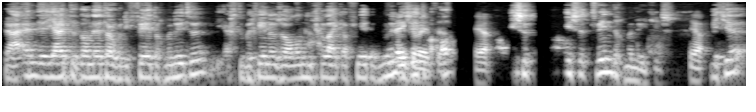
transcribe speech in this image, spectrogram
Ja, en jij hebt het dan net over die 40 minuten. Die echte beginner zal nog niet gelijk aan 40 minuten Zeker zitten. Al, ja. is, het, is het 20 minuutjes. Ja. Weet je,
